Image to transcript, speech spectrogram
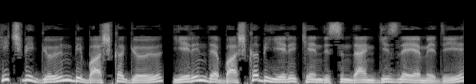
hiçbir göğün bir başka göğü, yerin de başka bir yeri kendisinden gizleyemediği,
